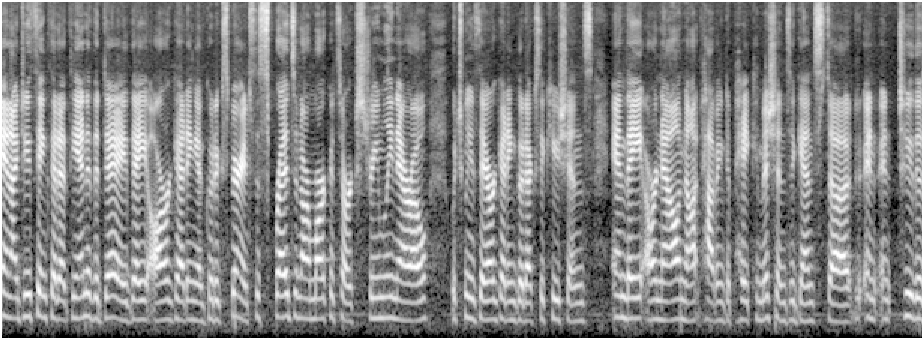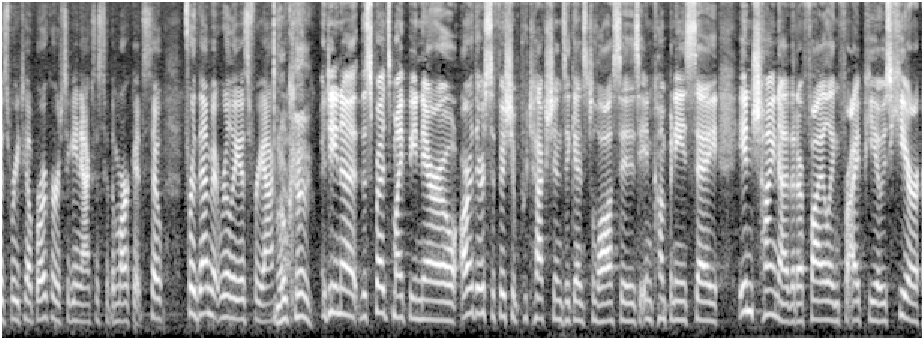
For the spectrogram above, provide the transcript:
And I do think that at the end of the day, they are getting a good experience. The spreads in our markets are extremely narrow, which means they are getting good executions, and they are now not having to pay commissions against uh, and, and to those retail brokers to gain access to the market. So for them, it really is free access. Okay, Adena, the spreads might be narrow. Are there sufficient protections against losses in companies, say in China, that are filing for IPOs here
